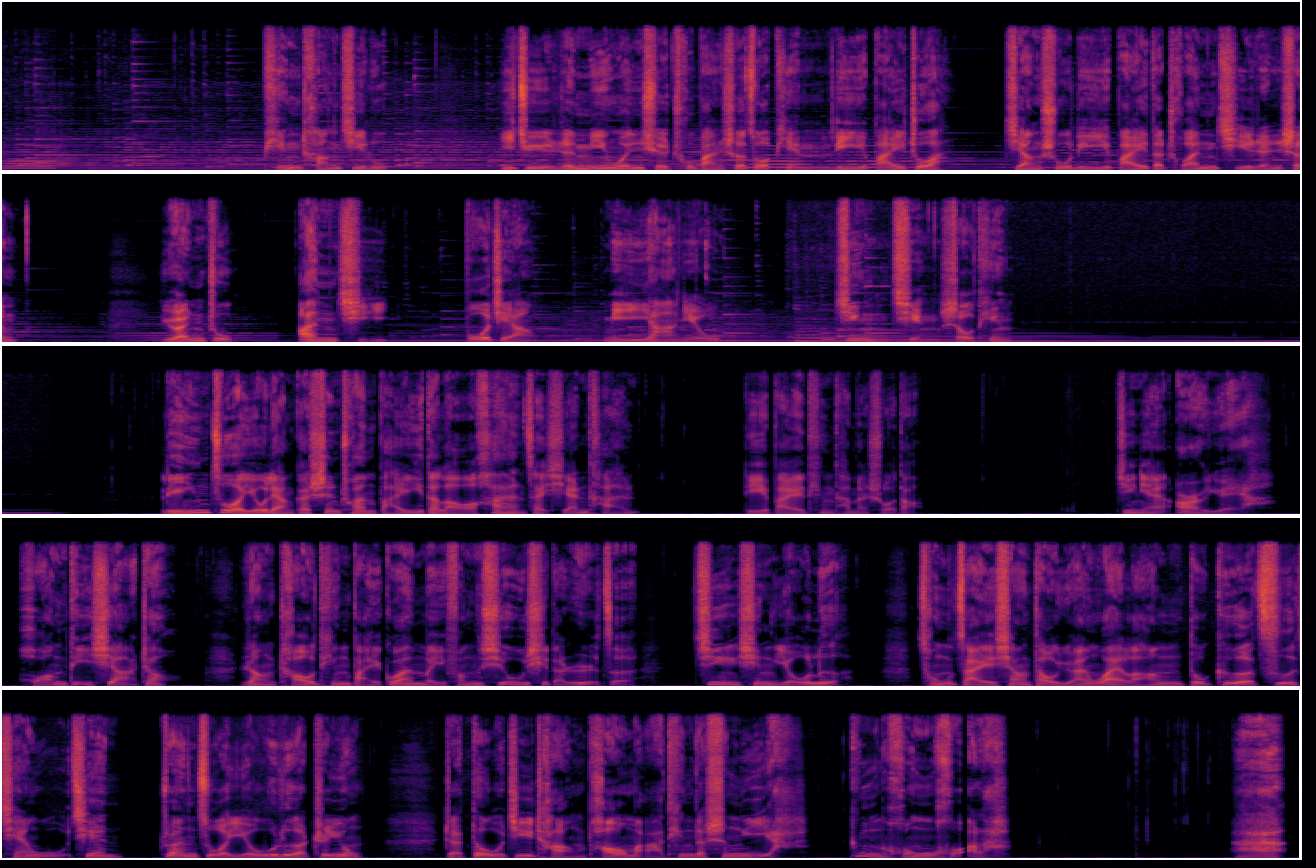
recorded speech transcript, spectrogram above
平常记录，依据人民文学出版社作品《李白传》。讲述李白的传奇人生。原著安琪，播讲米亚牛。敬请收听。邻座有两个身穿白衣的老汉在闲谈。李白听他们说道：“今年二月呀，皇帝下诏，让朝廷百官每逢休息的日子，尽兴游乐。”从宰相到员外郎都各赐钱五千，专做游乐之用。这斗鸡场、跑马厅的生意啊，更红火了。啊，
